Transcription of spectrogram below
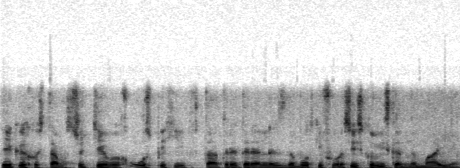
якихось там суттєвих успіхів та територіальних здобутків у російського війська немає.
